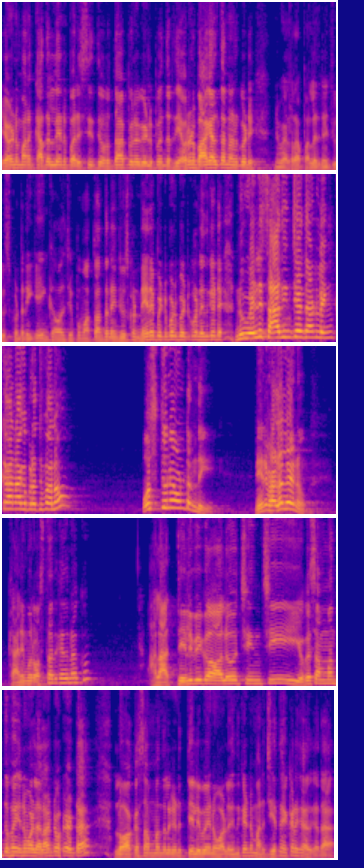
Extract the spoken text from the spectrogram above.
ఎవరైనా మనం కదలలేని పరిస్థితి వృద్ధాప్యంలోకి వెళ్ళిపోయిన తర్వాత ఎవరైనా బాగా వెళ్తాను అనుకోండి నువ్వు వెళ్ళరా పర్లేదు నేను చూసుకుంటాను నీకేం కావాలి చెప్పు మొత్తం అంతా నేను చూసుకుంటాను నేనే పెట్టుబడి పెట్టుకోండి. ఎందుకంటే నువ్వు వెళ్ళి సాధించే దాంట్లో ఇంకా నాకు ప్రతిఫలం వస్తూనే ఉంటుంది. నేను వెళ్ళలేను. కానీ మరి వస్తుంది కదా నాకు? అలా తెలివిగా ఆలోచించి యుగ సంబంధమైన వాళ్ళు ఎలాంటి వాడట లోక సంబంధాలు కంటే తెలివైన వాళ్ళు. ఎందుకంటే మన జీతం ఎక్కడ కాదు కదా?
